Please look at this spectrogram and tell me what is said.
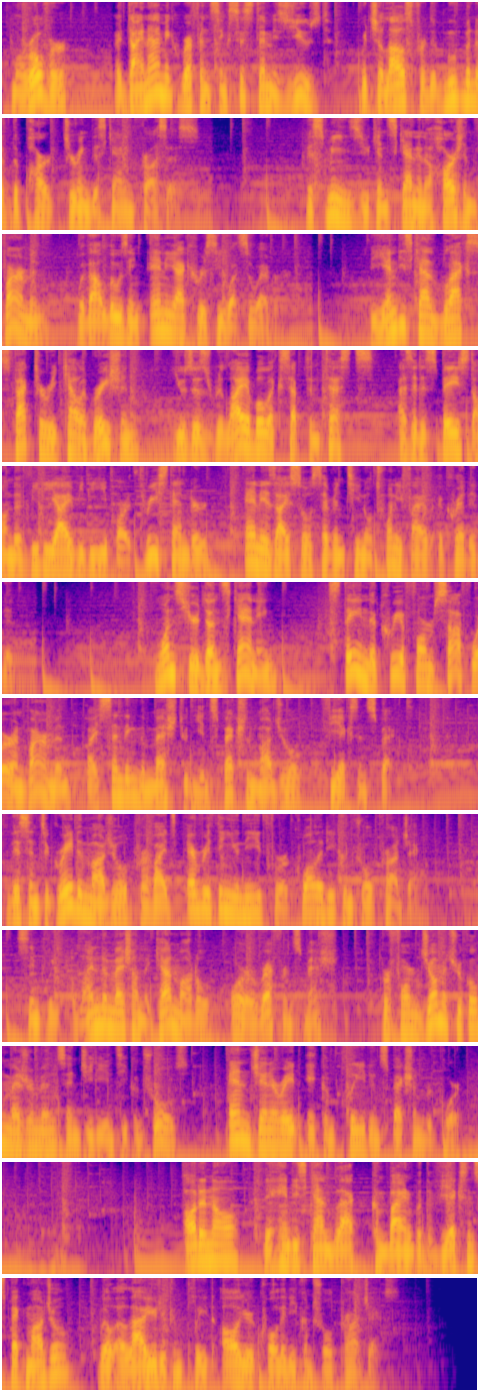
Moreover, a dynamic referencing system is used, which allows for the movement of the part during the scanning process. This means you can scan in a harsh environment without losing any accuracy whatsoever. The HandyScan Black's factory calibration uses reliable acceptance tests as it is based on the VDI VDE Part 3 standard and is ISO 17025 accredited. Once you're done scanning, stay in the Creaform software environment by sending the mesh to the inspection module VxInspect. This integrated module provides everything you need for a quality control project. Simply align the mesh on the CAD model or a reference mesh, perform geometrical measurements and GD&T controls, and generate a complete inspection report. All in all, the HandyScan Black combined with the VX Inspect module will allow you to complete all your quality control projects.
